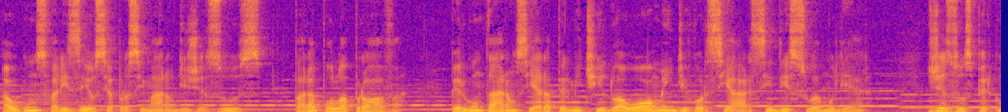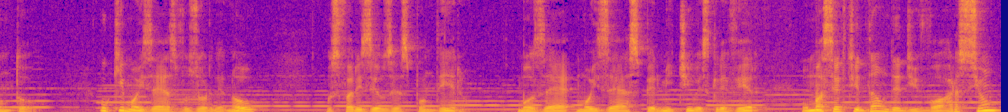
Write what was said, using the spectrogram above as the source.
Alguns fariseus se aproximaram de Jesus para pô-lo à prova. Perguntaram se era permitido ao homem divorciar-se de sua mulher. Jesus perguntou: O que Moisés vos ordenou? Os fariseus responderam: Moisés permitiu escrever uma certidão de divórcio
